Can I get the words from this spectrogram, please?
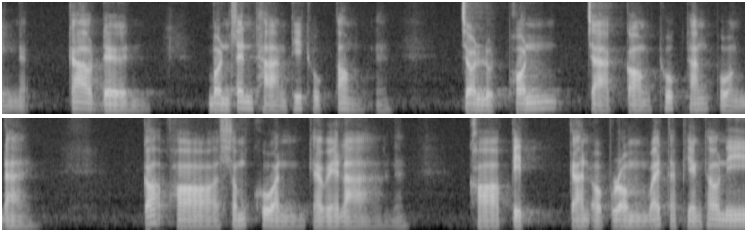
งเนี่ยก้าวเดิน บนเส้นทางที่ถูกต้องนะจนหลุดพ้นจากกองทุกข์ทั้งปวงได้ ก็พอสมควรแก่เวลานะขอปิดการอบรมไว้แต่เพียงเท่านี้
